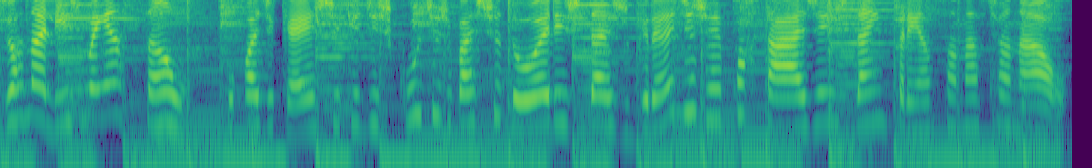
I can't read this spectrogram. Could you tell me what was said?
Jornalismo em Ação, o podcast que discute os bastidores das grandes reportagens da imprensa nacional.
